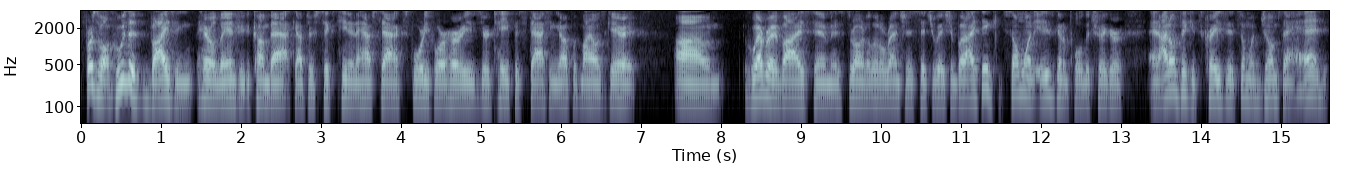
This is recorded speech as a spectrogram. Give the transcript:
First of all, who's advising Harold Landry to come back after 16 and a half sacks, 44 hurries? Your tape is stacking up with Myles Garrett. Um, whoever advised him is throwing a little wrench in his situation, but I think someone is going to pull the trigger. And I don't think it's crazy that someone jumps ahead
